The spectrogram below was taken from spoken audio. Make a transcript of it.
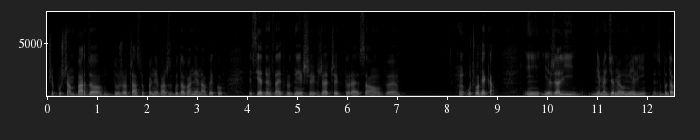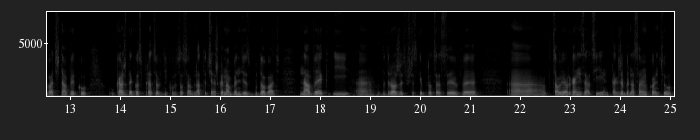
przypuszczam, bardzo dużo czasu, ponieważ zbudowanie nawyków jest jednym z najtrudniejszych rzeczy, które są w, u człowieka. I jeżeli nie będziemy umieli zbudować nawyku u każdego z pracowników z osobna, to ciężko nam będzie zbudować nawyk i e, wdrożyć wszystkie procesy w, e, w całej organizacji, tak żeby na samym końcu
